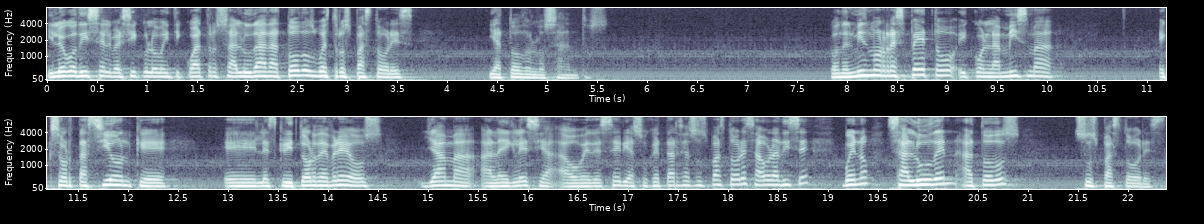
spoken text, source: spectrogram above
Y luego dice el versículo 24, saludad a todos vuestros pastores y a todos los santos. Con el mismo respeto y con la misma exhortación que el escritor de Hebreos llama a la iglesia a obedecer y a sujetarse a sus pastores, ahora dice, bueno, saluden a todos sus pastores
